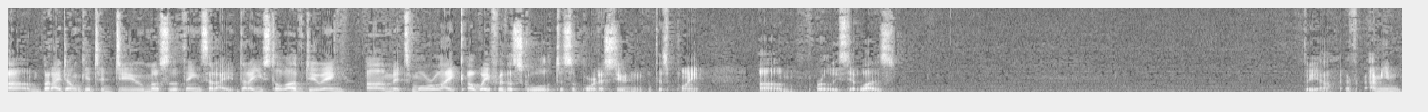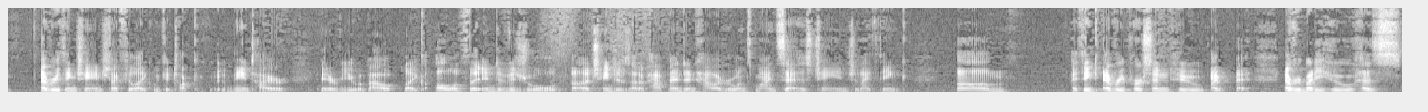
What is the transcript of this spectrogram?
um, but I don't get to do most of the things that I that I used to love doing. Um, it's more like a way for the school to support a student at this point, um, or at least it was. But yeah, I mean everything changed. I feel like we could talk the entire interview about like all of the individual uh, changes that have happened and how everyone's mindset has changed. And I think. Um, I think every person who, I, everybody who has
